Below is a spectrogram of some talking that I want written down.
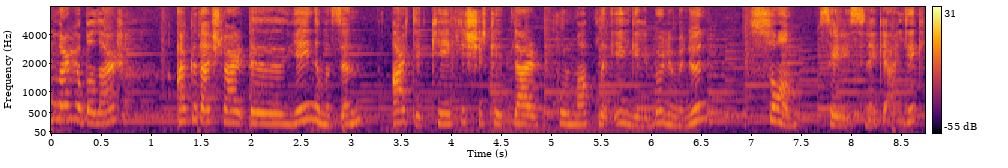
merhabalar. Arkadaşlar e, yayınımızın artık keyifli şirketler kurmakla ilgili bölümünün son serisine geldik.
